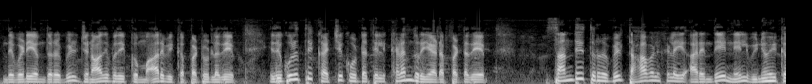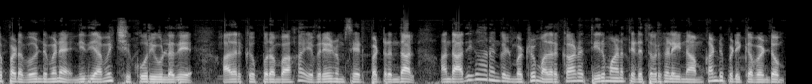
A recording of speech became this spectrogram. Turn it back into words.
இந்த விடயம் தொடர்பில் ஜனாதிபதிக்கும் அறிவிக்கப்பட்டுள்ளது. இதுகுறித்து கட்சி கூட்டத்தில் கலந்துரையாடப்பட்டது. சந்தை தொடர்பில் தகவல்களை அறிந்தே நெல் விநியோகிக்கப்பட வேண்டுமென நிதி அமைச்சு கூறியுள்ளது. அதற்கு புறம்பாக எவரேனும் செயற்பட்டிருந்தால் அந்த அதிகாரங்கள் மற்றும் அதற்கான தீர்மானத்தை எடுத்தவர்களை நாம் கண்டுபிடிக்க வேண்டும்.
